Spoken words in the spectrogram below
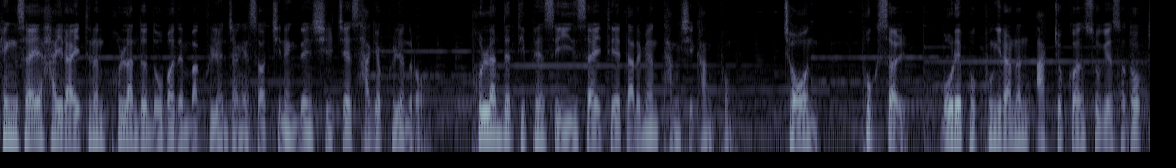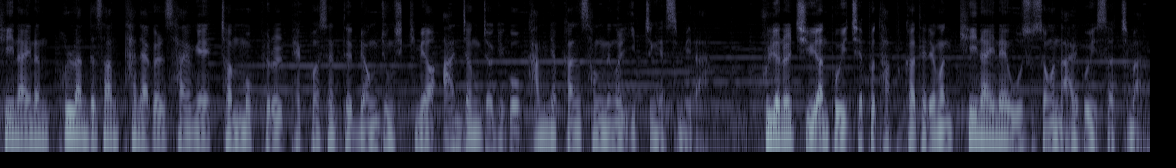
행사의 하이라이트는 폴란드 노바덴박 훈련장에서 진행된 실제 사격 훈련으로 폴란드 디펜스 인사이트에 따르면 당시 강풍, 저온, 폭설, 모래폭풍이라는 악조건 속에서도 K9은 폴란드산 탄약을 사용해 전 목표를 100% 명중시키며 안정적이고 강력한 성능을 입증했습니다. 훈련을 지휘한 보이체프 다프카 대령은 K9의 우수성은 알고 있었지만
